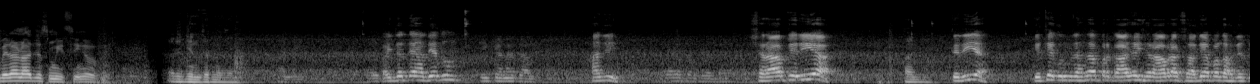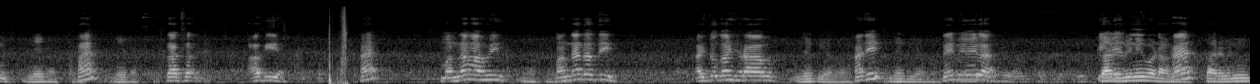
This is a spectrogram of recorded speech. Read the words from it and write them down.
ਮੇਰਾ ਨਾਮ ਜਸਮੀਤ ਸਿੰਘ ਹੈ ਬਾਬਾ ਜੀ। ਰਜਿੰਦਰ ਨਗਰ। ਇੱਧਰ ਧਿਆਨ ਦੇ ਤੂੰ? ਕੀ ਕਹਿਣਾ ਚਾਹੁੰਦੇ? ਹਾਂਜੀ। ਸ਼ਰਾਬ ਤੇਰੀ ਆ? ਹਾਂਜੀ। ਤੇਰੀ ਆ? ਕਿੱਥੇ ਗੁਰੂ ਗ੍ਰੰਥ ਸਾਹਿਬ ਪ੍ਰਕਾਸ਼ ਹੋਈ ਸ਼ਰਾਬ ਰੱਖ ਸਕਦੇ ਆਪਾਂ ਦੱਸ ਦੇ ਤੂੰ। ਨਹੀਂ ਰੱਖ ਹੈ? ਨਹੀਂ ਰੱਖ ਰੱਖ ਸਕ ਆ ਗਈ ਆ? ਹੈ? ਮੰਨਦਾ ਮਾਫੀ? ਮੰਨਦਾ ਗਲਤੀ? ਅੱਜ ਤੋਂ ਗਾਂ ਸ਼ਰਾਬ। ਨਹੀਂ ਪੀਵਾਂਗਾ। ਹਾਂਜੀ? ਨਹੀਂ ਪੀਵਾਂਗਾ। ਨਹੀਂ ਪੀਵੇਗਾ? ਘਰ ਵੀ ਨਹੀਂ ਬੜਾ ਹੈਂ? ਘਰ ਵੀ ਨਹੀਂ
